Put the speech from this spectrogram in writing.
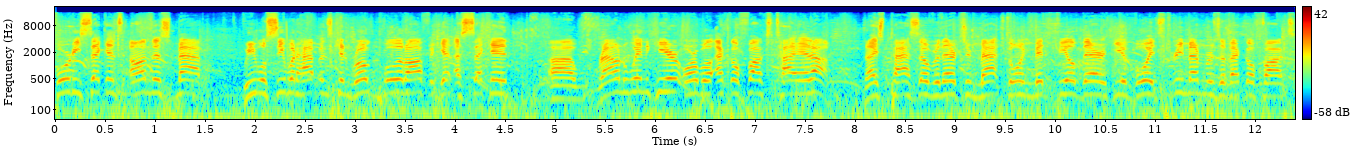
40 seconds on this map. We will see what happens. Can Rogue pull it off and get a second uh, round win here, or will Echo Fox tie it up? Nice pass over there to Matt going midfield there. He avoids three members of Echo Fox.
